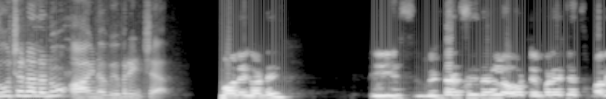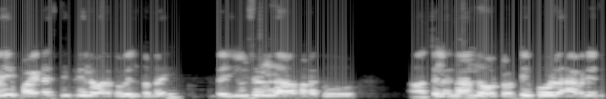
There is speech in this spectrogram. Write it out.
సూచనలను ఆయన వివరించారు. మార్నింగ్ అండి. ఈ వింటర్ సీజన్లో టెంపరేచర్స్ మరీ మైనస్ డిగ్రీల వరకు వెళ్తున్నాయి. అంటే యూజువల్గా మనకు తెలంగాణలో ట్వంటీ ఫోర్ యావరేజ్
